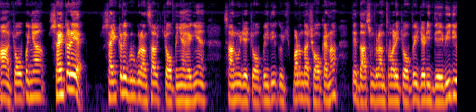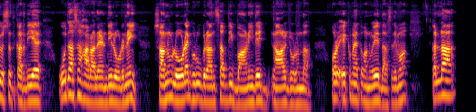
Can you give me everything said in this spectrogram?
ਹਾਂ, ਚੌਪਈਆਂ ਸੈਂਕੜੇ ਐ। ਸੈਂਕੜੇ ਗੁਰੂ ਗ੍ਰੰਥ ਸਾਹਿਬ 'ਚ ਚੌਪਈਆਂ ਹੈਗੀਆਂ। ਸਾਨੂੰ ਜੇ ਚੌਪਈ ਦੀ ਕੁਝ ਪੜਨ ਦਾ ਸ਼ੌਕ ਹੈ ਨਾ, ਤੇ ਦਸਮ ਗ੍ਰੰਥ ਵਾਲੀ ਚੌਪਈ ਜਿਹੜੀ ਦੇਵੀ ਦੀ ਉਸਤ ਕਰਦੀ ਹੈ ਉਹਦਾ ਸਹਾਰਾ ਲੈਣ ਦੀ ਲੋੜ ਨਹੀਂ। ਸਾਨੂੰ ਲੋੜ ਹੈ ਗੁਰੂ ਗ੍ਰੰਥ ਸਾਹਿਬ ਦੀ ਬਾਣੀ ਦੇ ਨਾਲ ਜੁੜਨ ਦਾ। ਔਰ ਇੱਕ ਮੈਂ ਤੁਹਾਨੂੰ ਇਹ ਦੱਸ ਦੇਵਾਂ, ਕੱਲਾ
